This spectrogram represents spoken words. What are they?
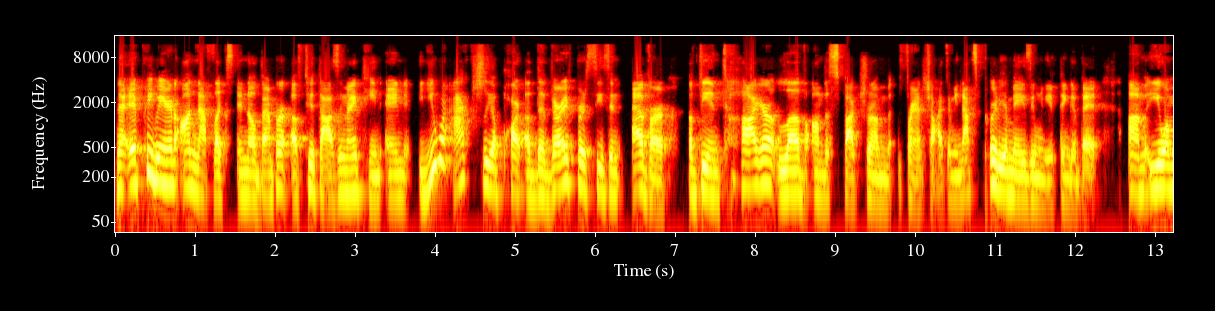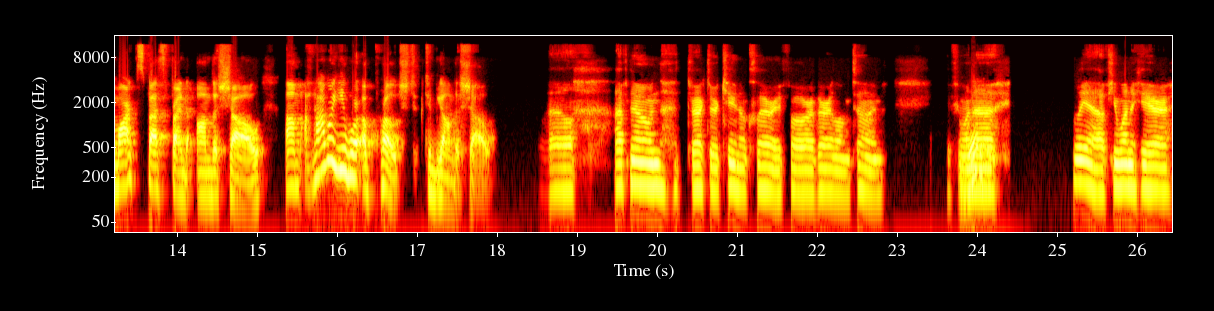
Now, it premiered on Netflix in November of 2019, and you were actually a part of the very first season ever of the entire Love on the Spectrum franchise. I mean, that's pretty amazing when you think of it. Um, you were Mark's best friend on the show. Um, how were you were approached to be on the show? Well, I've known director Cian O'Clery for a very long time. If you want to, well, yeah, if you want to hear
